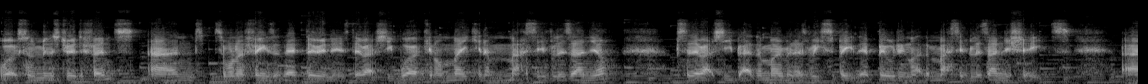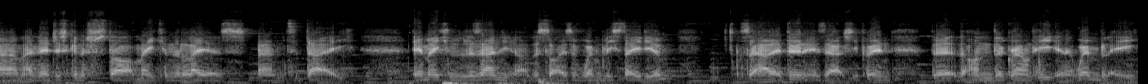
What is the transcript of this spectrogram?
works for the Ministry of Defence, and so one of the things that they're doing is they're actually working on making a massive lasagna. So they're actually at the moment, as we speak, they're building like the massive lasagna sheets, um, and they're just going to start making the layers um, today. They're making lasagna the size of Wembley Stadium. So how they're doing it is they're actually putting the, the underground heating at Wembley.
